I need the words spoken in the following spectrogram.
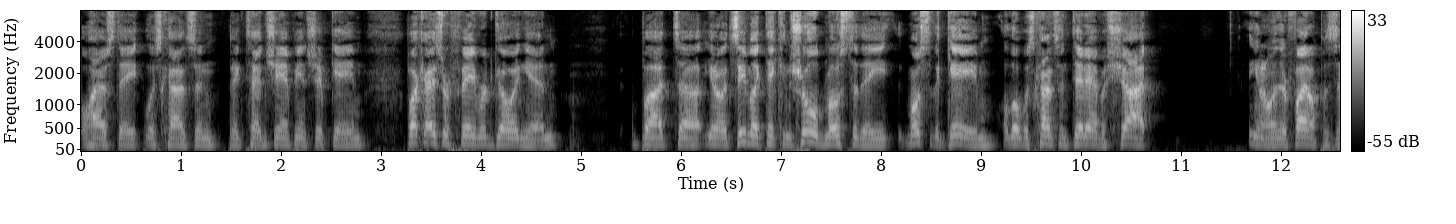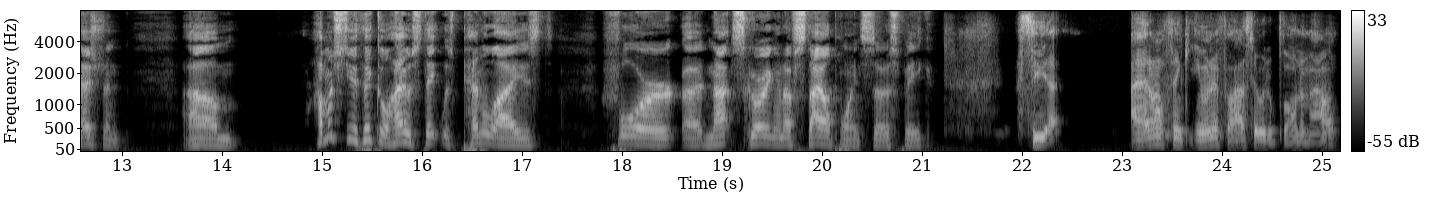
Ohio State, Wisconsin, Big Ten championship game. Buckeyes were favored going in, but uh, you know it seemed like they controlled most of the most of the game. Although Wisconsin did have a shot, you know, in their final possession. Um, how much do you think Ohio State was penalized for uh, not scoring enough style points, so to speak? See, I- I don't think even if Ohio State would have blown them out,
